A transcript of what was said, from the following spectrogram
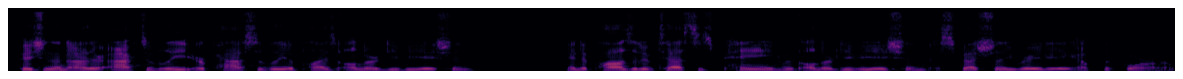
The patient then either actively or passively applies ulnar deviation, and a positive test is pain with ulnar deviation, especially radiating up the forearm.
